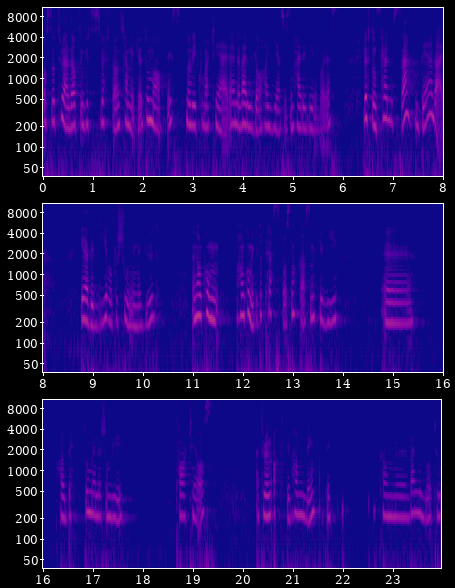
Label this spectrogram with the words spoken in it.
og så tror jeg at Guds løfter kommer ikke automatisk når vi konverterer eller velger å ha Jesus som herre i livet vårt. Løftet om frelse, det er der. Evig liv og forsoning med Gud. Men han kom, han kom, ikke til å presse på oss noe som ikke vi eh, har bedt om, eller som vi tar til oss. Jeg tror det er en aktiv handling at vi kan eh, velge å tro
